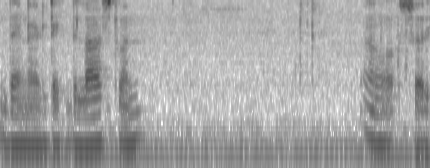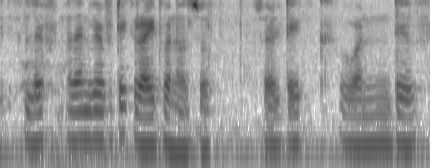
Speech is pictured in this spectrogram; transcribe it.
Then I'll take the last one. Oh sorry left then we have to take right one also. So I'll take one div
